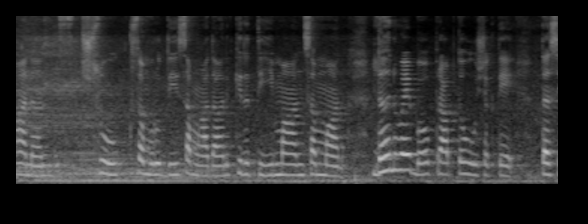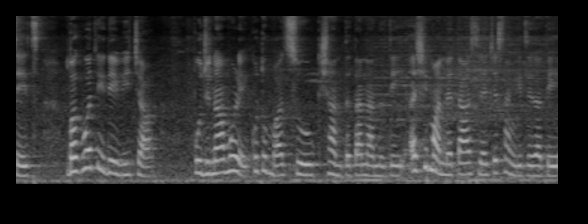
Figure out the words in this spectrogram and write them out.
आनंद सुख समृद्धी समाधान कीर्ती मान सन्मान धनवैभव प्राप्त होऊ शकते. तसेच भगवती देवीच्या पूजनामुळे कुटुंबात सुख शांतता नांदते अशी मान्यता असल्याचे सांगितले जाते.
